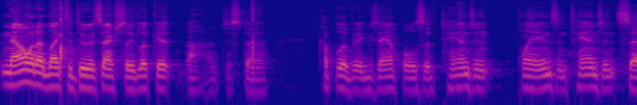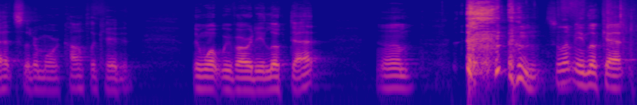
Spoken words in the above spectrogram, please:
Now what I'd like to do is actually look at uh, just a couple of examples of tangent planes and tangent sets that are more complicated than what we've already looked at. Um, so let me look at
